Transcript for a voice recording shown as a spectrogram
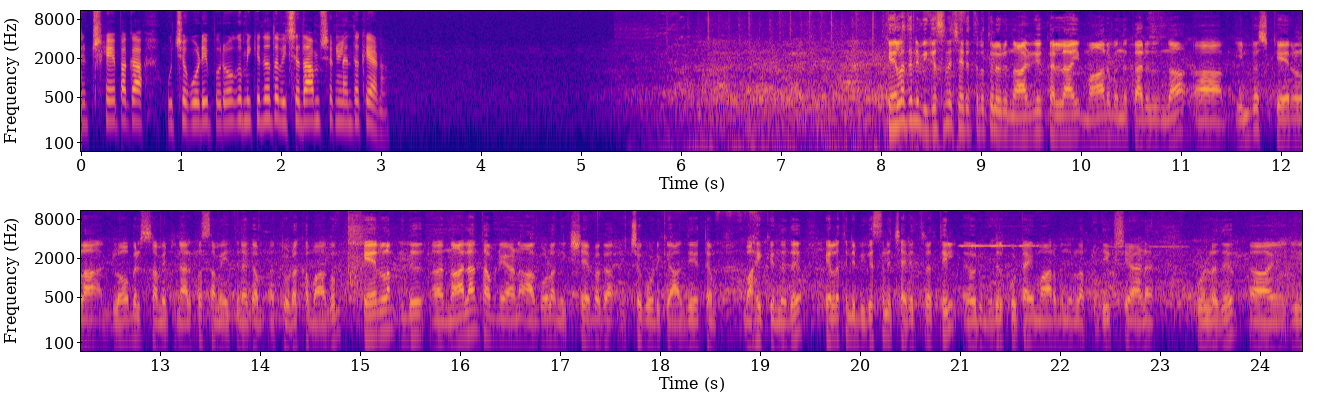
നിക്ഷേപക ഉച്ചകോടി പുരോഗമിക്കുന്നത്? വിശദാംശങ്ങൾ എന്തൊക്കെയാണ്? കേരളത്തിന്റെ വികസന ചരിത്രത്തിൽ ഒരു നാഴികക്കല്ലായി മാറുമെന്ന് കരുതുന്ന ഇൻവെസ്റ്റ് കേരള ഗ്ലോബൽ സമ്മിറ്റിന് അല്പസമയത്തിനകം തുടക്കമാകും. കേരളം ഇത് നാലാം തവണയാണ് ആഗോള നിക്ഷേപക ഉച്ചകോടിക്ക് ആതിഥ്യം വഹിക്കുന്നത്. കേരളത്തിന്റെ വികസന ചരിത്രത്തിൽ ഒരു മുതൽക്കൂട്ടായി മാറുമെന്നുള്ള പ്രതീക്ഷയാണ് ഉള്ളത്. ഈ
